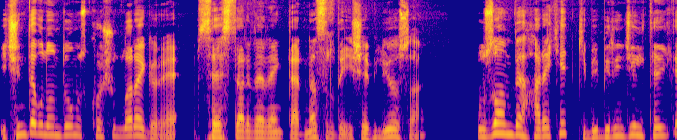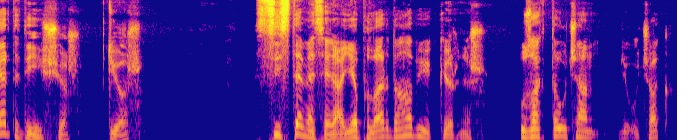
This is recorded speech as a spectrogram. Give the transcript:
İçinde bulunduğumuz koşullara göre sesler ve renkler nasıl değişebiliyorsa uzam ve hareket gibi birinci nitelikler de değişiyor diyor. Siste mesela yapılar daha büyük görünür. Uzakta uçan bir uçak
